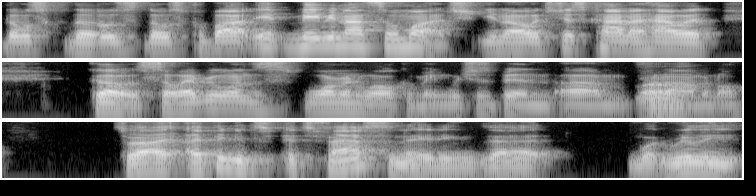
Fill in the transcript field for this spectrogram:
those those those Chabad, it maybe not so much. You know, it's just kind of how it goes. So everyone's warm and welcoming, which has been um Wow. phenomenal. So I, I think it's it's fascinating that what really,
